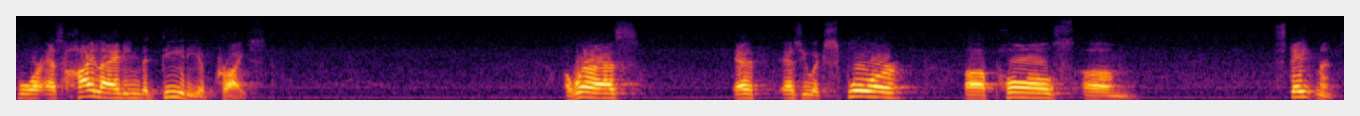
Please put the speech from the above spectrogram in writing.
4 as highlighting the deity of Christ. Uh, whereas, as, as you explore uh, Paul's um, statements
